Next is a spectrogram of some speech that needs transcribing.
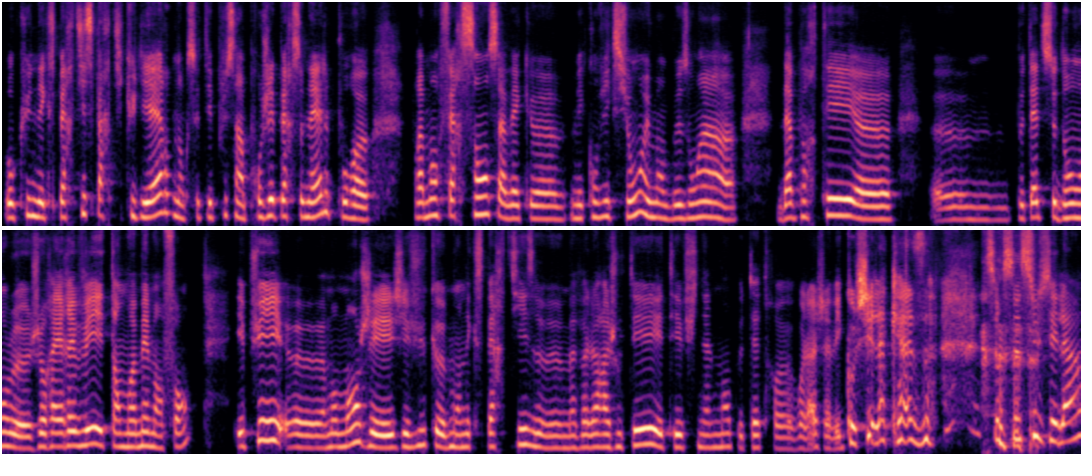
aucune expertise particulière. Donc c'était plus un projet personnel pour vraiment faire sens avec mes convictions et mon besoin d'apporter peut-être ce dont j'aurais rêvé étant moi-même enfant. Et puis, euh, à un moment, j'ai vu que mon expertise, euh, ma valeur ajoutée était finalement peut-être, euh, voilà, j'avais coché la case sur ce sujet-là.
